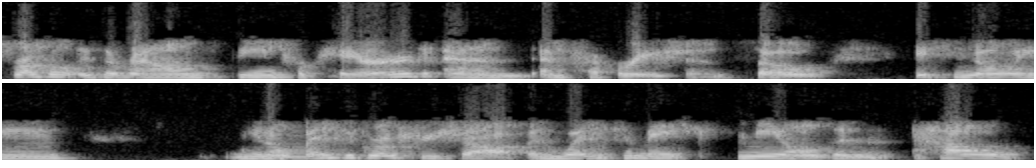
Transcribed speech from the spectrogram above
struggle is around being prepared and, and preparation. So it's knowing, you know, when to grocery shop and when to make meals and how,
